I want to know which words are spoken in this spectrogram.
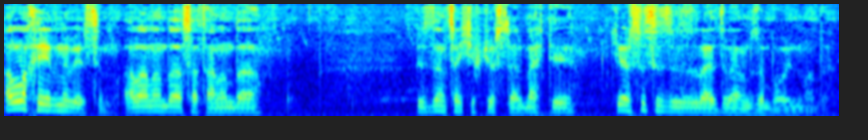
Allah xeyrini versin. Alanın da, satanın da bizdən çəkib göstərməkdir. Gerisi siz izləyicilərimizin boynunadır.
